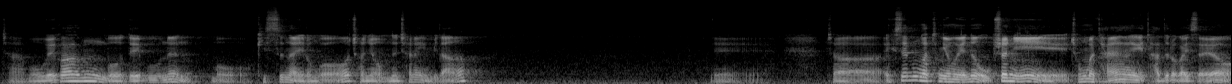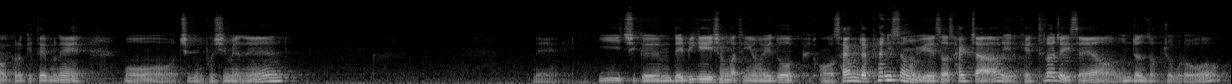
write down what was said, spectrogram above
자, 뭐 외관 뭐 내부는 뭐 기스나 이런 거 전혀 없는 차량입니다. 네. 자, X7 같은 경우에는 옵션이 정말 다양하게 다 들어가 있어요. 그렇기 때문에 뭐 지금 보시면은 네, 이 지금 내비게이션 같은 경우에도 어, 사용자 편의성을 위해서 살짝 이렇게 틀어져 있어요. 운전석 쪽으로.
